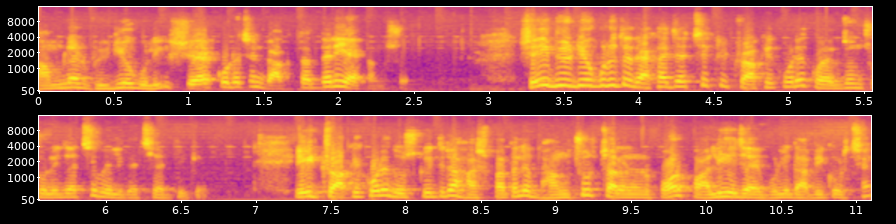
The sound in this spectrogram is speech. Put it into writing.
হামলার ভিডিওগুলি শেয়ার করেছেন ডাক্তারদেরই একাংশ। সেই ভিডিওগুলিতে দেখা যাচ্ছে একটি ট্রাকে করে কয়েকজন চলে যাচ্ছে বেলগাছিয়ার দিকে। এই ট্রাকে করে দুষ্কৃতীরা হাসপাতালে ভাঙচুর চালানোর পর পালিয়ে যায় বলে দাবি করছেন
